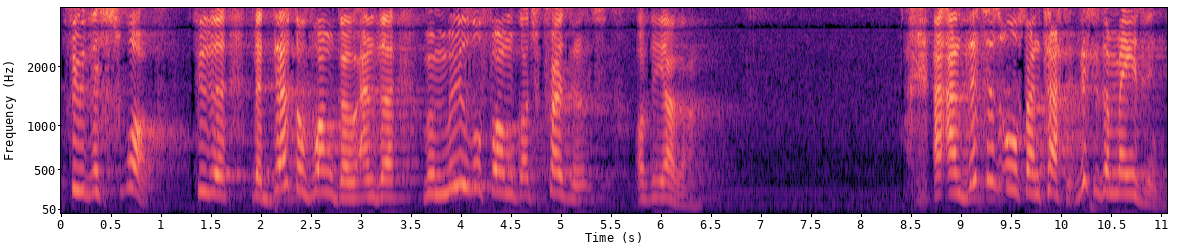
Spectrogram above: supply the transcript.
through the swap, through the, the death of one goat and the removal from God's presence of the other. And, and this is all fantastic. This is amazing.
